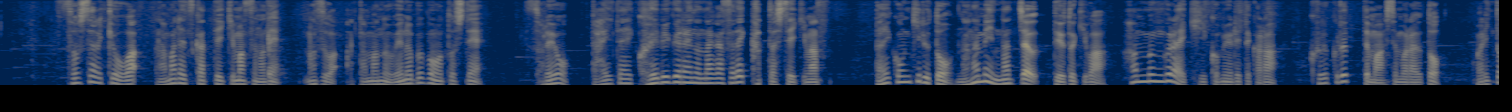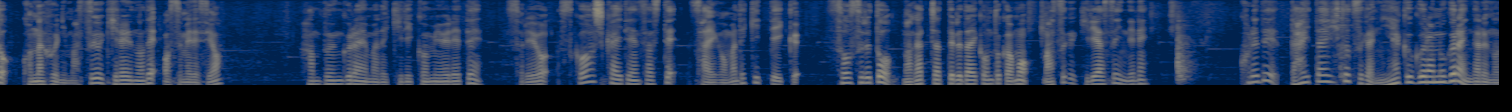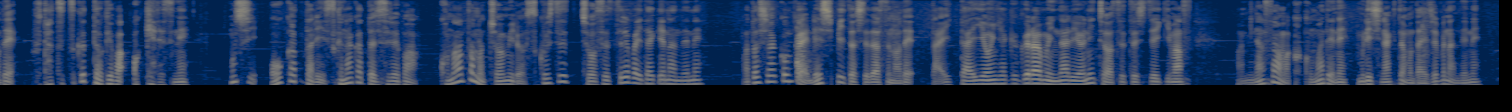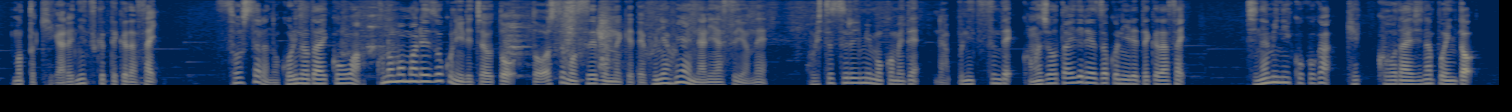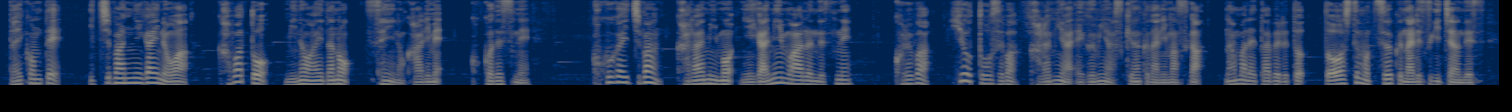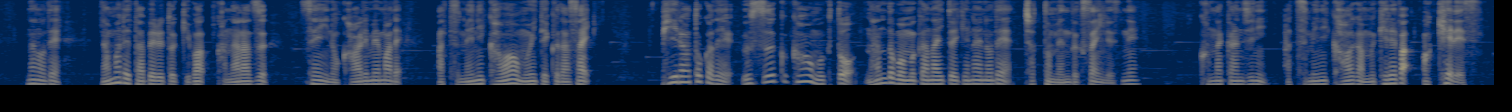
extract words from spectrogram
そしたら今日は生で使っていきますのでまずは頭の上の部分を落としてそれをだいたい小指ぐらいの長さでカットしていきます。大根切ると斜めになっちゃうっていう時は半分ぐらい切り込みを入れてからくるくるって回してもらうと割とこんな風にまっすぐ切れるのでおすすめですよ。半分ぐらいまで切り込みを入れてそれを少し回転させて最後まで切っていく。そうすると曲がっちゃってる大根とかもまっすぐ切りやすいんでね。これでだいたい1つが 200g ぐらいになるので2つ作っておけば OK ですね。もし多かったり少なかったりすればこの後の調味料少しずつ調節すればいいだけなんでね。私は今回レシピとして出すのでだいたい 400g になるように調節していきます、まあ、皆さんはここまでね無理しなくても大丈夫なんでねもっと気軽に作ってください。そうしたら残りの大根はこのまま冷蔵庫に入れちゃうとどうしても水分抜けてふにゃふにゃになりやすいよね。保湿する意味も込めてラップに包んでこの状態で冷蔵庫に入れてください。ちなみにここが結構大事なポイント。大根って一番苦いのは皮と実の間の繊維の変わり目。ここですね。ここが一番辛みも苦みもあるんですね。これは火を通せば辛みやえぐみは少なくなりますが生で食べるとどうしても強くなりすぎちゃうんです。なので生で食べるときは必ず繊維の変わり目まで厚めに皮を剥いてください。ピーラーとかで薄く皮を剥くと何度も剥かないといけないのでちょっとめんどくさいんですね。こんな感じに厚めに皮が剥ければ OK です。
